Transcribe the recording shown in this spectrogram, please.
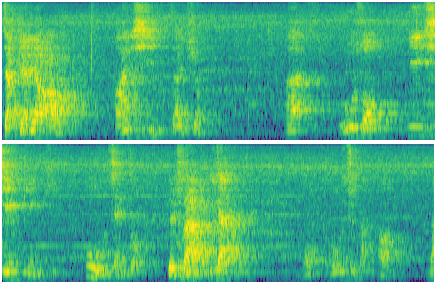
接起了后，寒气在胸，啊，无松一心平体，勿沉着。就即摆吼，伊只无无手棒吼，那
